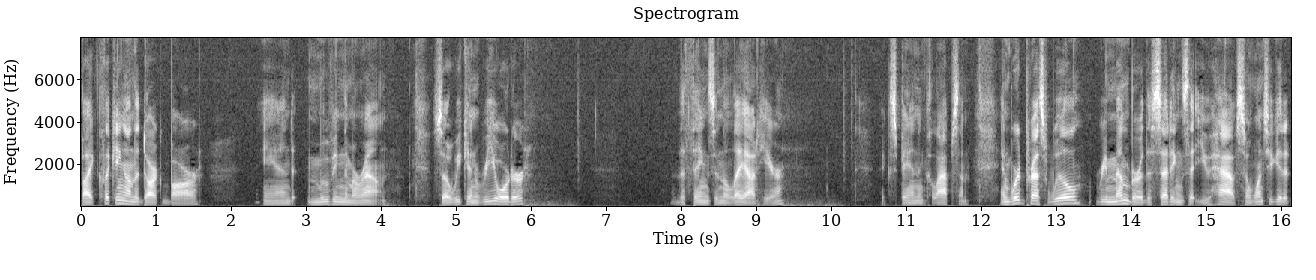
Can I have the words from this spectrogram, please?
by clicking on the dark bar and moving them around. So we can reorder the things in the layout here, expand and collapse them. And WordPress will remember the settings that you have. So once you get it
